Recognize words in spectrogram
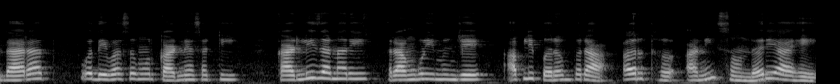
दारात व देवासमोर काढण्यासाठी काढली जाणारी रांगोळी म्हणजे आपली परंपरा अर्थ आणि सौंदर्य आहे.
